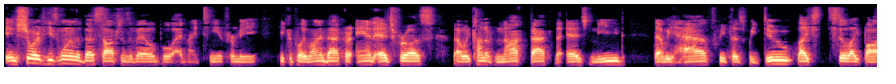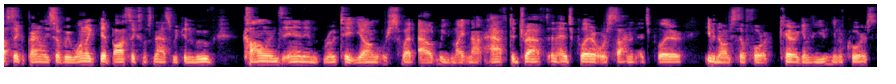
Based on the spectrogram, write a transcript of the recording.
in short, he's one of the best options available at 19 for me. He could play linebacker and edge for us. That would kind of knock back the edge need that we have because we do like still like Bostic apparently. So if we want to get Bostic some snaps, we can move Collins in and rotate Young or Sweat out. We might not have to draft an edge player or sign an edge player, even though I'm still for Kerrigan the Union, of course.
